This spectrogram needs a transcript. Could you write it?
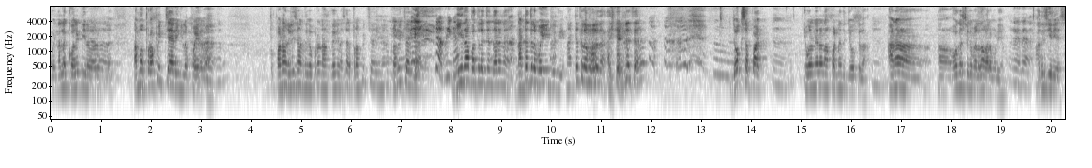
கொஞ்சம் நல்ல குவாலிட்டியில் வரும்ல. நம்ம ப்ராஃபிட் ஷேரிங்கில் போயிடுவோம் இப்போ படம் ரிலீஸ் ஆனதுக்கப்புறம் நான் கேட்குறேன் sir profit sharing profit sharing நீ தான் பத்து லட்சம் தரேன்னு. நட்டத்தில் போய்கிட்டு இருக்கு. நட்டத்தில் போகுதா? என்ன சார்? ஜோக்ஸ் அப்பார்ட் ம், இவ்வளோ நேரம் நான் பண்ணது ஜோக்கு தான். ஆனால் நான் ஆகஸ்ட்டுக்கு மேலே தான் வர முடியும். அது சீரியஸ்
